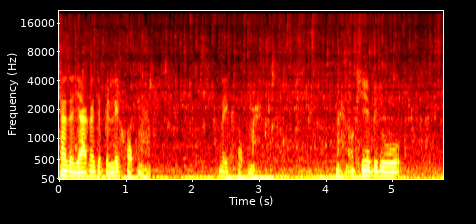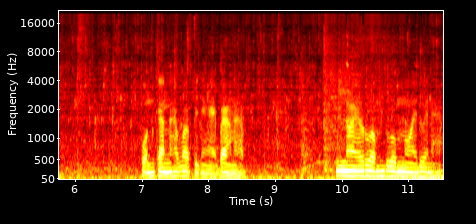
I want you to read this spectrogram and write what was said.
ถ้าจะย้ายก็จะเป็นเลขหกนะครับ เลขหกมานะโอเคไปดู ผลกันนะครับว่าเป็นยังไงบ้างนะครับ มีน้อยรวมรวมน้อยด้วยนะฮะ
